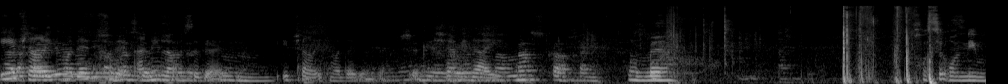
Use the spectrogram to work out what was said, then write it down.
אי אפשר להתמודד עם זה, אני לא מסוגלת. אי אפשר להתמודד עם זה. קשה מדי. ממש ככה. אמן. חוסר אונים,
